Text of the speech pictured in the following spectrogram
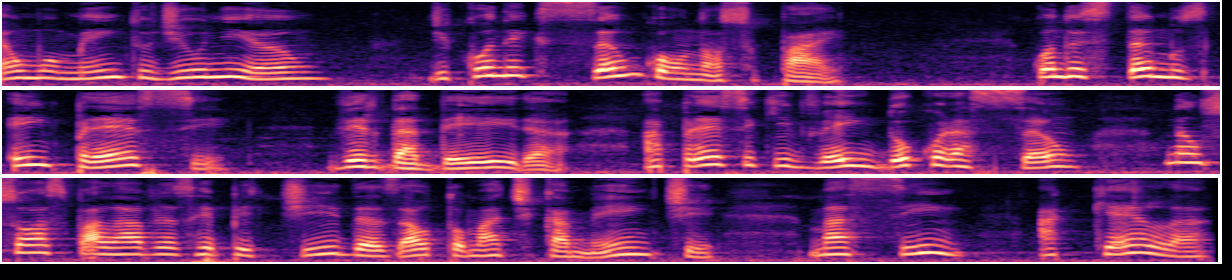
é um momento de união, de conexão com o nosso Pai. Quando estamos em prece verdadeira, a prece que vem do coração, não só as palavras repetidas automaticamente, mas sim aquela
